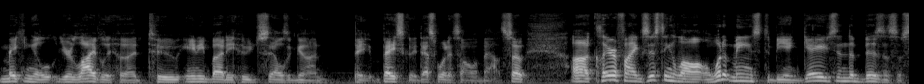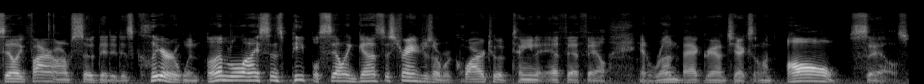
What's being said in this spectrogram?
making a, your livelihood to anybody who sells a gun. Basically, that's what it's all about. So, uh, clarify existing law on what it means to be engaged in the business of selling firearms so that it is clear when unlicensed people selling guns to strangers are required to obtain a FFL and run background checks on all sales.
